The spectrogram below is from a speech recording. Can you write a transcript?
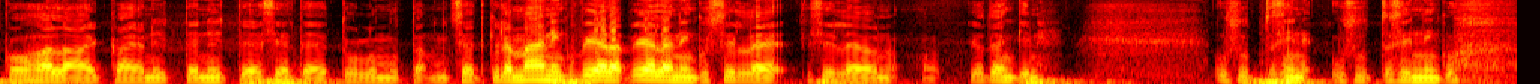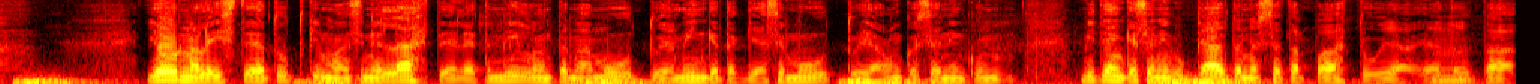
kohdalla aikaa ja nyt, ja nyt ja sieltä ei ole tullut. Mutta, mutta se, että kyllä mä niin kuin vielä, vielä niin kuin sille, sille on jotenkin usuttasin, usuttasin niin kuin journalisteja tutkimaan sinne lähteelle, että milloin tämä muuttuu ja minkä takia se muuttuu ja onko se niin kuin, mitenkä se niin kuin käytännössä tapahtuu ja, ja mm. tota,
